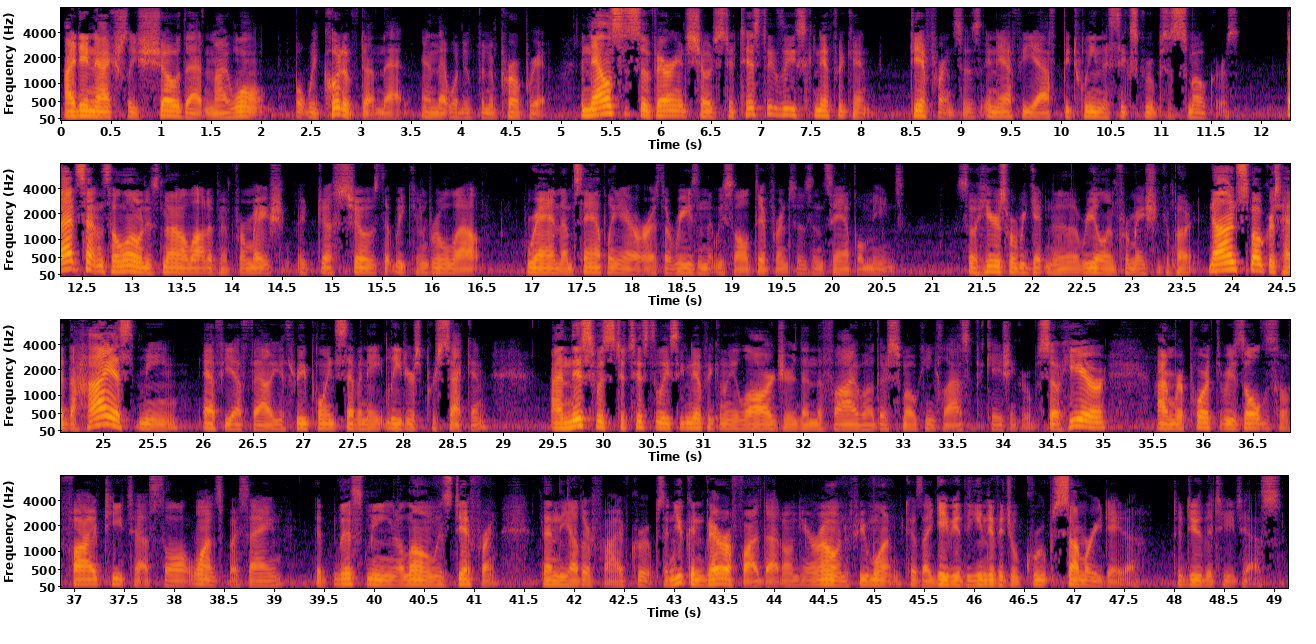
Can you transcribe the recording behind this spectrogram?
I didn't actually show that, and I won't, but we could have done that, and that would have been appropriate. Analysis of variance showed statistically significant differences in FEF between the six groups of smokers. That sentence alone is not a lot of information. It just shows that we can rule out random sampling error as the reason that we saw differences in sample means. So here's where we get into the real information component. Non smokers had the highest mean FEF value, 3.78 liters per second, and this was statistically significantly larger than the five other smoking classification groups. So here, I'm report the results of five t-tests all at once by saying that this mean alone was different than the other five groups. And you can verify that on your own if you want, because I gave you the individual group summary data to do the t-tests.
